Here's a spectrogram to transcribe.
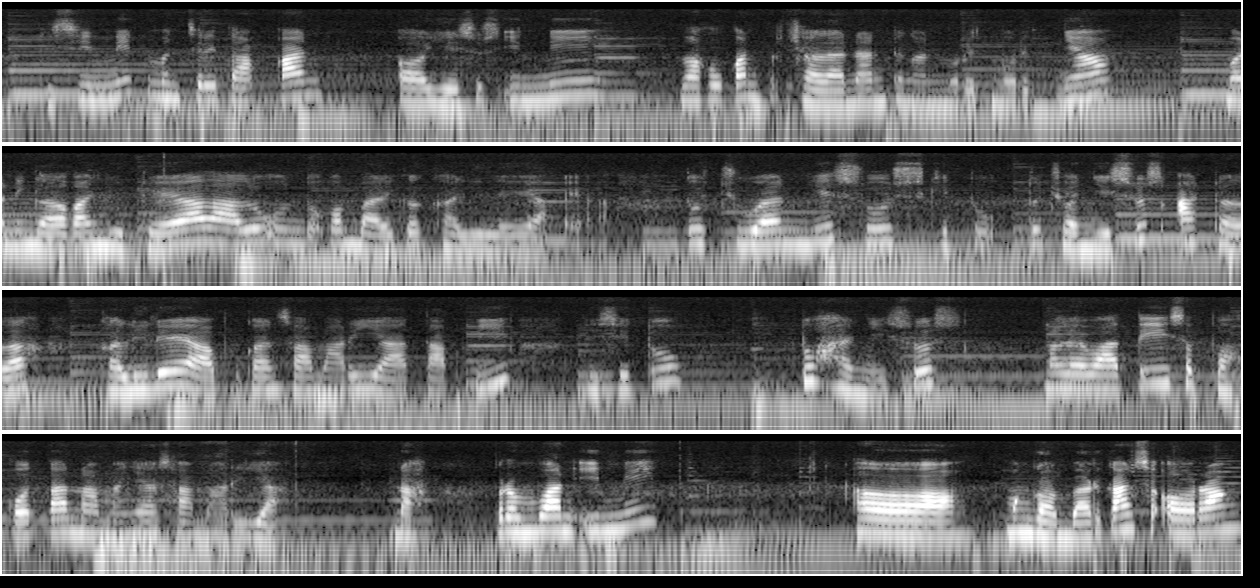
di sini menceritakan uh, Yesus ini melakukan perjalanan dengan murid-muridnya meninggalkan Yudea lalu untuk kembali ke Galilea ya tujuan Yesus gitu. Tujuan Yesus adalah Galilea bukan Samaria. Tapi di situ Tuhan Yesus melewati sebuah kota namanya Samaria. Nah perempuan ini uh, menggambarkan seorang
